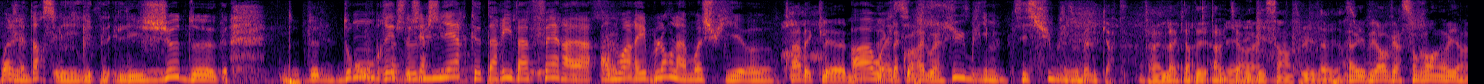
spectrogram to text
Moi, j'adore, c'est les, les, les jeux de de- de- d'ombre Oh, ça, et je de chercher. lumière que tu arrives à faire à- en noir et blanc. Là, moi, je suis. euh, Ah, avec le- ah avec ouais, l'aquarelle, c'est ouais. sublime, c'est sublime. Belle carte. Enfin, la carte. est- Ah oui, Il y tiens. a les ouais. dessins, tu les avais. Ah oui, en version grande, oui. hein,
